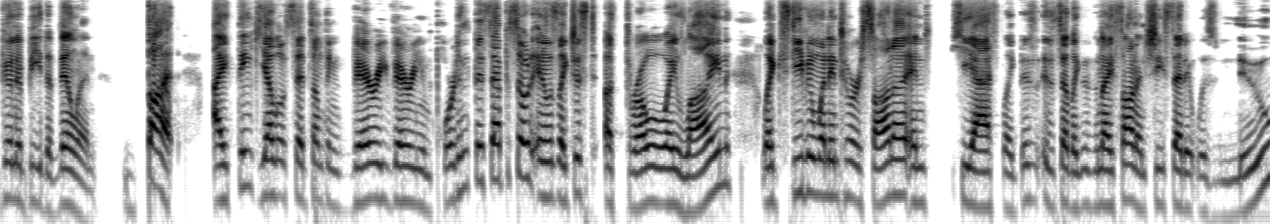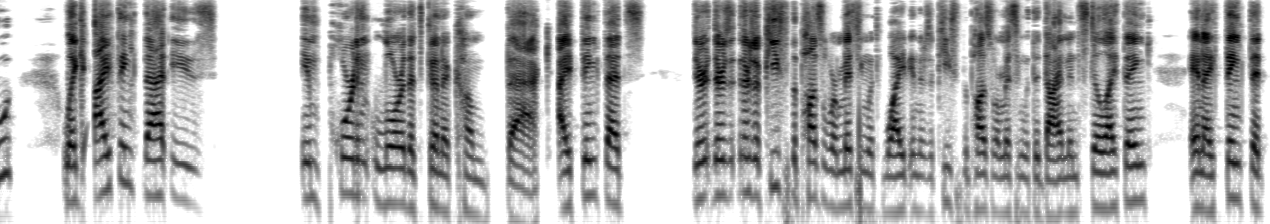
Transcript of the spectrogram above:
going to be the villain, but I think Yellow said something very, very important this episode, and it was like just a throwaway line. Like Steven went into her sauna and he asked, like, this, it said, like, this is a nice sauna, and she said it was new. Like, I think that is important lore that's to come back. I think that's. There, there's there's a piece of the puzzle we're missing with white, and there's a piece of the puzzle we're missing with the diamond still. I think, and I think that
